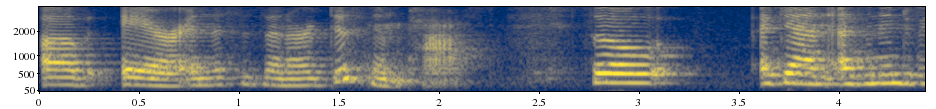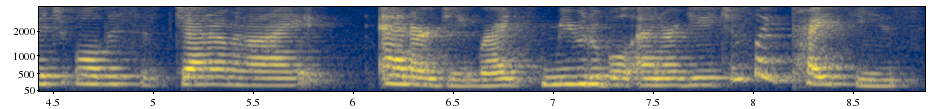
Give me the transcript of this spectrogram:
of air, and this is in our distant past. So again, as an individual, this is Gemini energy, right? It's mutable energy, just like Pisces.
